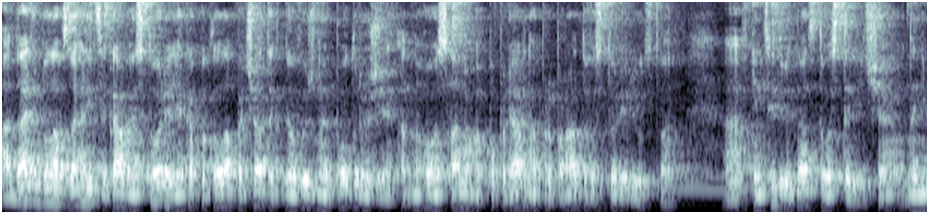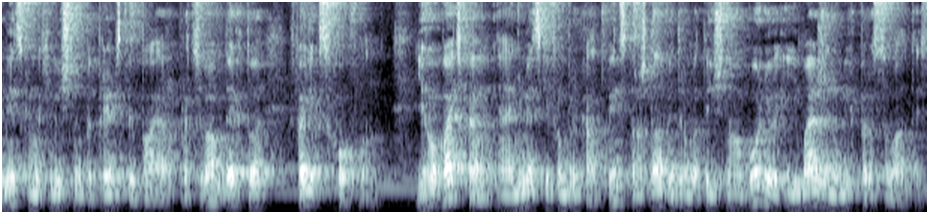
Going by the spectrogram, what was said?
А далі була взагалі цікава історія, яка поклала початок дивовижної подорожі одного з самого популярного препарату в історії людства. Е, В кінці 19 століття на німецькому хімічному підприємстві Bayer працював дехто Фелікс Хофман. Його батько, е, німецький фабрикант, він страждав від ревматичного болю і майже не міг пересуватись.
